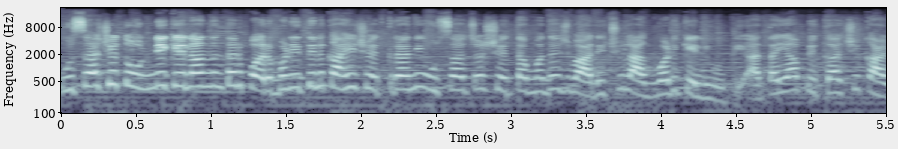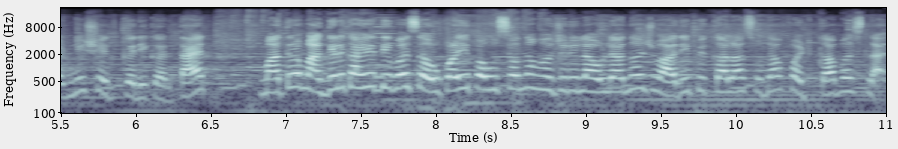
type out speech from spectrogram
ऊसाची तोडणी केल्यानंतर परभणीतील काही शेतकऱ्यांनी ऊसाच्या शेतामध्ये ज्वारीची लागवड केली होती. आता या पिकाची काढणी शेतकरी करतायत. मात्र मागील काही दिवस अवकाळी पावसानं हजेरी लावल्यानं ज्वारी पिकाला सुद्धा फटका बसलाय.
